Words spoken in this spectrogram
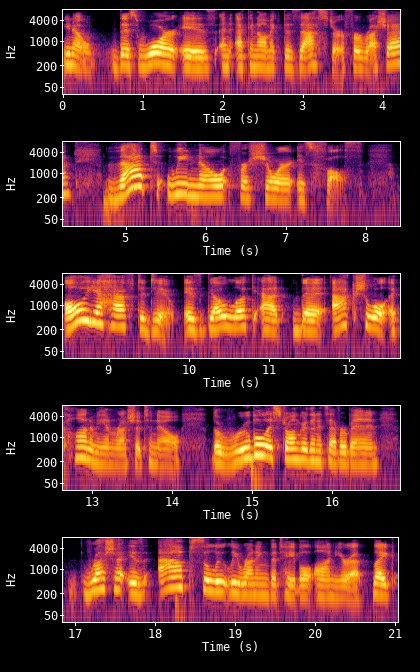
you know, this war is an economic disaster for Russia. That we know for sure is false all you have to do is go look at the actual economy in Russia to know the ruble is stronger than it's ever been. Russia is absolutely running the table on Europe. Like,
